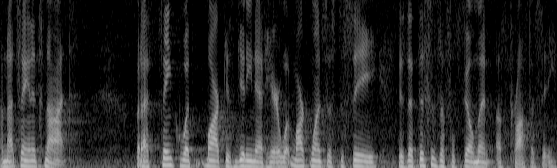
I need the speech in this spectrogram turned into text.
I'm not saying it's not. But I think what Mark is getting at here, what Mark wants us to see, is that this is a fulfillment of prophecy.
